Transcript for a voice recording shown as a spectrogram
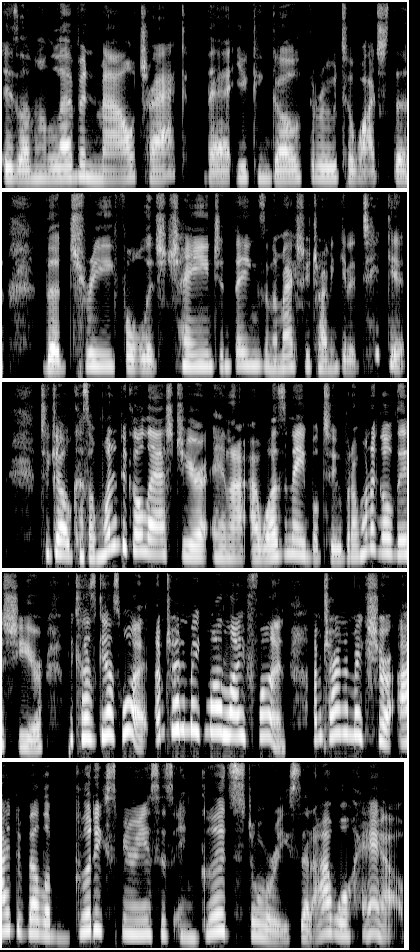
is an 11 mile track that you can go through to watch the the tree foliage change and things. And I'm actually trying to get a ticket to go because I wanted to go last year and I, I wasn't able to, but I want to go this year because guess what? I'm trying to make my life fun. I'm trying to make sure I develop good experiences and good stories that I will have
